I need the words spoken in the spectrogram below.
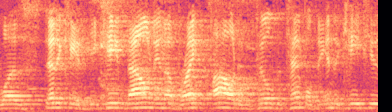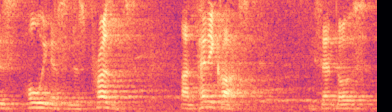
was dedicated, he came down in a bright cloud and filled the temple to indicate his holiness and his presence. On Pentecost, he sent those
